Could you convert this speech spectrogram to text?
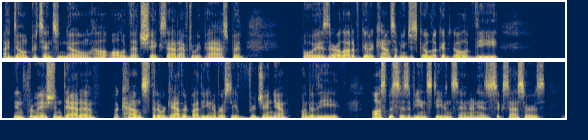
I don't pretend to know how all of that shakes out after we pass, but boy, is there a lot of good accounts. I mean, just go look at all of the information, data, accounts that were gathered by the University of Virginia under the auspices of Ian Stevenson and his successors. Mm.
